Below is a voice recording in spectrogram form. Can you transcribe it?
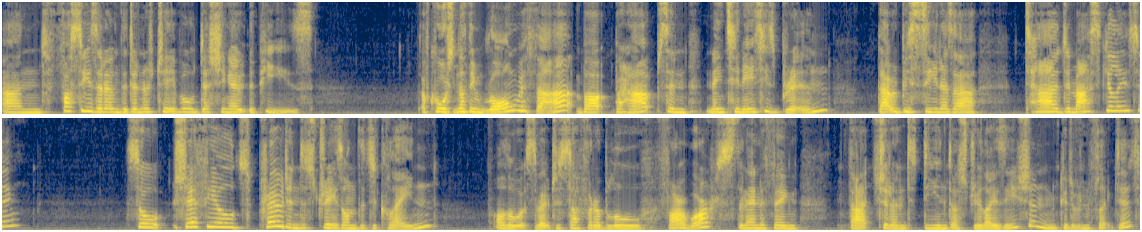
and fusses around the dinner table dishing out the peas. Of course, nothing wrong with that, but perhaps in 1980s Britain, that would be seen as a tad emasculating. So, Sheffield's proud industry is on the decline, although it's about to suffer a blow far worse than anything Thatcher and deindustrialisation could have inflicted.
